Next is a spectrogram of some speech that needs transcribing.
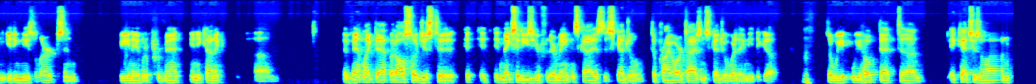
in getting these alerts and being able to prevent any kind of um, event like that, but also just to it, it, it, makes it easier for their maintenance guys to schedule to prioritize and schedule where they need to go. Hmm. So we we hope that uh, it catches on.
